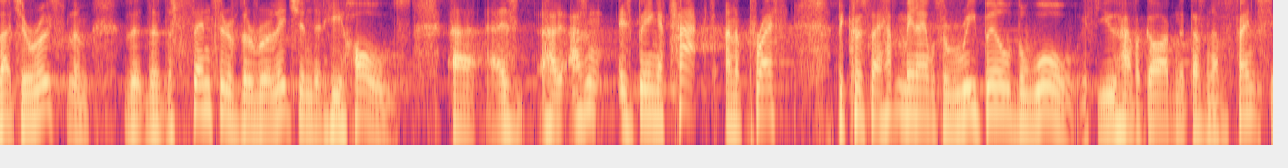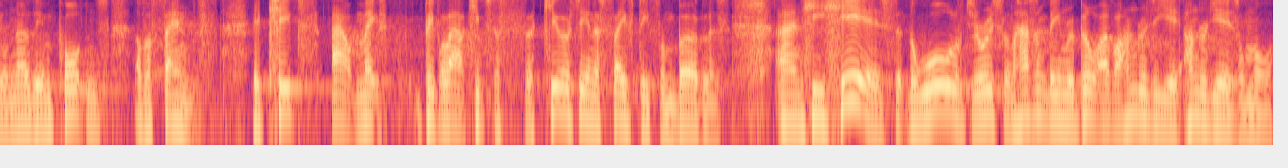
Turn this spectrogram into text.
that Jerusalem, the, the, the, center of the religion that he holds, uh, is, hasn't, is being attacked and oppressed because they haven't been able to rebuild the wall. If you have a garden that doesn't have a fence, you'll know the importance of a fence. It keeps out, makes people out, keeps a security and a safety from burglars. And he hears that the wall of Jerusalem hasn't been rebuilt over 100, year, 100 years or more,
